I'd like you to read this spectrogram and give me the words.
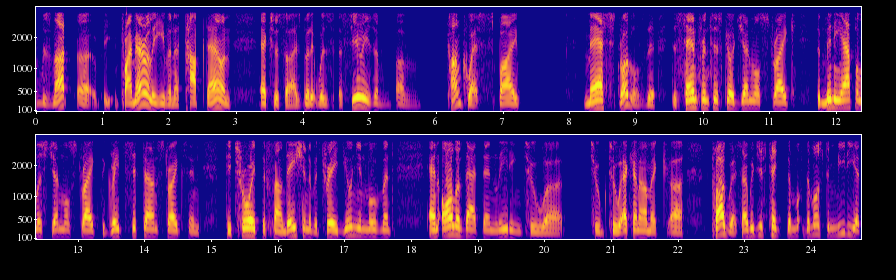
was not uh, primarily even a top-down exercise, but it was a series of, of conquests by mass struggles. The the San Francisco general strike, the Minneapolis general strike, the great sit-down strikes in Detroit, the foundation of a trade union movement, and all of that then leading to uh, to to economic uh, progress. I would just take the the most immediate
